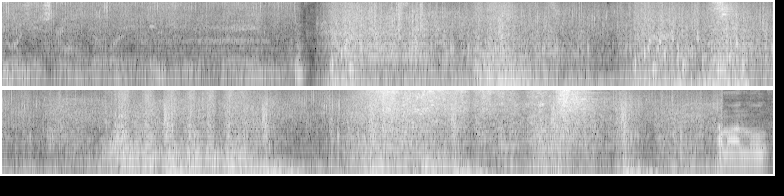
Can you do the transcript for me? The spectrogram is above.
You understand the word infinite, brain? Come on, move.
